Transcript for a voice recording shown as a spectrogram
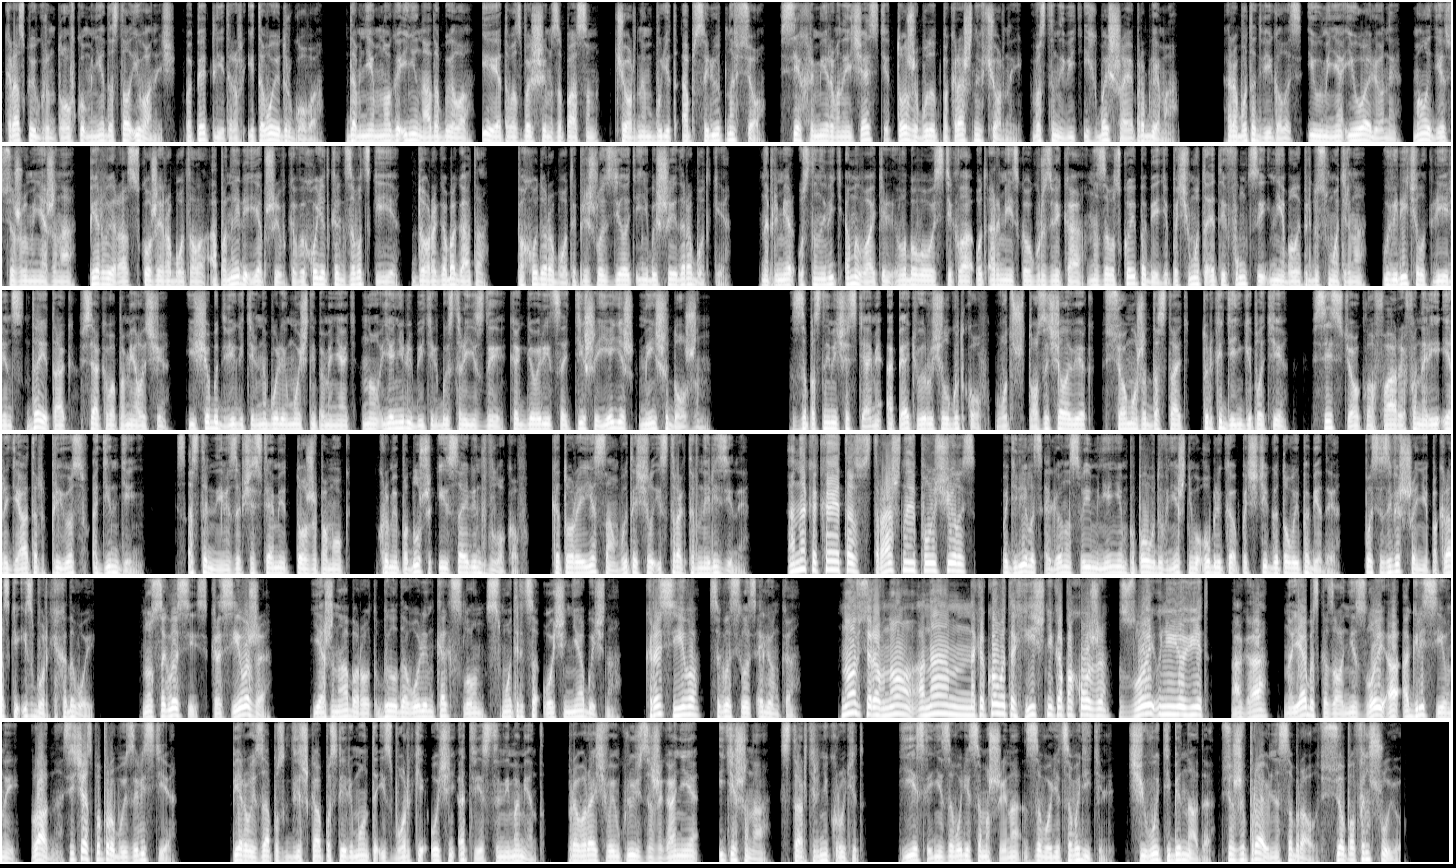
Краску и грунтовку мне достал Иваныч, по 5 литров и того и другого. Да мне много и не надо было, и этого с большим запасом. Черным будет абсолютно все. Все хромированные части тоже будут покрашены в черный. Восстановить их большая проблема. Работа двигалась и у меня, и у Алены. Молодец все же у меня жена. Первый раз с кожей работала, а панели и обшивка выходят как заводские. Дорого-богато. По ходу работы пришлось сделать и небольшие доработки. Например, установить омыватель лобового стекла от армейского грузовика. На заводской победе почему-то этой функции не было предусмотрено. Увеличил клиренс, да и так, всякого по мелочи. Еще бы двигатель на более мощный поменять, но я не любитель быстрой езды. Как говорится, тише едешь, меньше должен. С запасными частями опять выручил Гудков. Вот что за человек? Все может достать, только деньги плати. Все стекла, фары, фонари и радиатор привез в один день. С остальными запчастями тоже помог, кроме подушек и сайлент-блоков, которые я сам вытащил из тракторной резины. «Она какая-то страшная получилась», — поделилась Алена своим мнением по поводу внешнего облика почти готовой победы после завершения покраски и сборки ходовой. «Но согласись, красиво же!» Я же, наоборот, был доволен, как слон, смотрится очень необычно. «Красиво», — согласилась Аленка. «Но все равно она на какого-то хищника похожа. Злой у нее вид». «Ага, но я бы сказал не злой, а агрессивный. Ладно, сейчас попробую завести». Первый запуск движка после ремонта и сборки – очень ответственный момент. Проворачиваем ключ зажигания и тишина. Стартер не крутит. Если не заводится машина, заводится водитель. Чего тебе надо? Все же правильно собрал. Все по фэншую.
